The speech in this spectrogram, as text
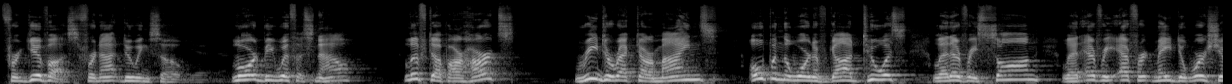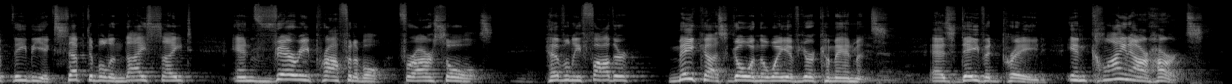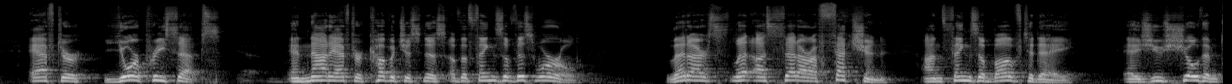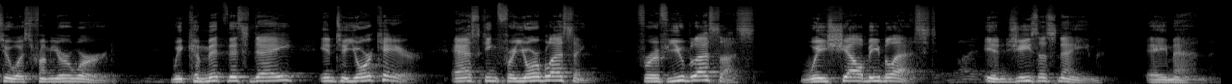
Forgive us for not doing so. Lord, be with us now. Lift up our hearts, redirect our minds, open the Word of God to us. Let every song, let every effort made to worship Thee be acceptable in Thy sight and very profitable for our souls. Heavenly Father, make us go in the way of your commandments. As David prayed, incline our hearts after your precepts and not after covetousness of the things of this world. Let, our, let us set our affection on things above today as you show them to us from your word. We commit this day into your care, asking for your blessing. For if you bless us, we shall be blessed. In Jesus' name, amen.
